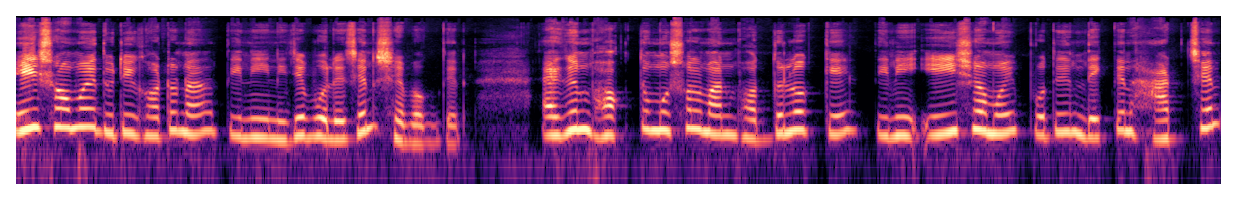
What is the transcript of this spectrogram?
এই সময়ে দুটি ঘটনা তিনি নিজে বলেছেন সেবকদের। একজন ভক্ত মুসলমান ভদ্রলোককে তিনি এই সময় প্রতিদিন দেখতেন হাঁটছেন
